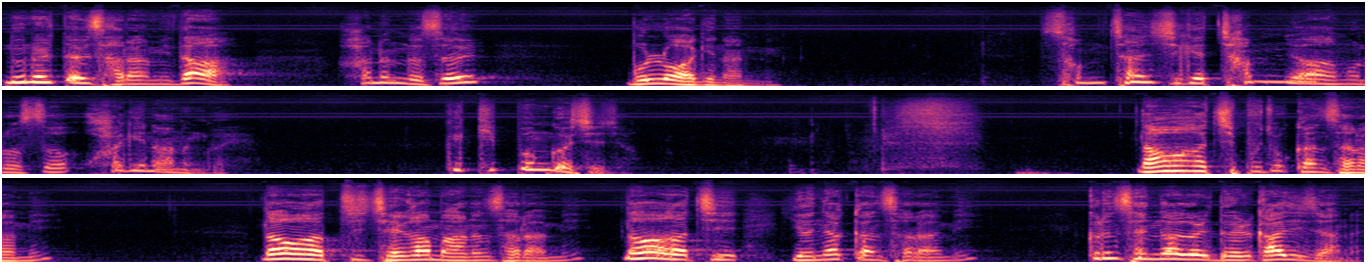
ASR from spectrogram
눈을 뜰 사람이다. 하는 것을 뭘로 확인합니까? 성찬식에 참여함으로써 확인하는 거예요. 그 기쁜 것이죠. 나와 같이 부족한 사람이, 나와 같이 죄가 많은 사람이, 나와 같이 연약한 사람이 그런 생각을 늘 가지잖아요.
